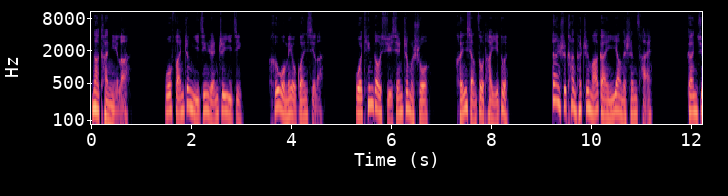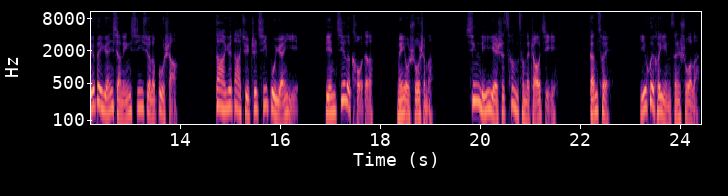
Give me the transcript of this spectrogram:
那看你了，我反正已经仁至义尽，和我没有关系了。”我听到许仙这么说。很想揍他一顿，但是看他芝麻杆一样的身材，感觉被袁响铃吸血了不少，大约大去之期不远矣，便积了口德，没有说什么，心里也是蹭蹭的着急，干脆一会和尹森说了，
